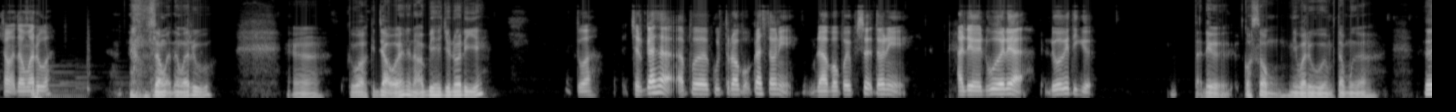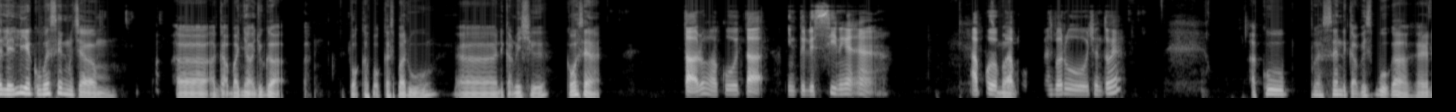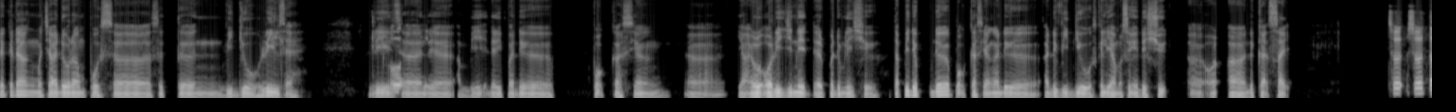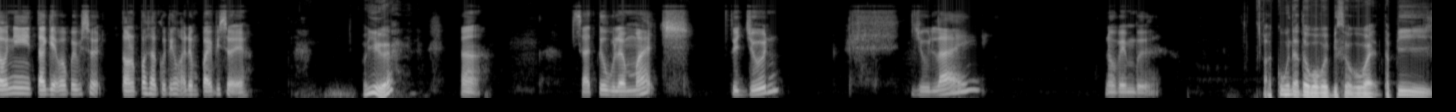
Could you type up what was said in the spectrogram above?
Selamat tahun baru ah. Selamat tahun baru. Uh, tu lah kejap eh nak habis Januari eh. Tu lah. Cergas tak apa Kultura Podcast tahun ni? Dah berapa episod tahun ni? Ada dua dia lah? Dua ke tiga? Tak ada. Kosong. Ni baru yang pertama lah. Dan lately aku perasan macam uh, agak banyak juga podcast-podcast baru uh, dekat Malaysia. Kau perasan tak? Tak tu. Aku tak into the scene kan lah. Apa, Sebab- apa podcast baru contohnya? Aku perasan dekat Facebook lah. Kadang-kadang macam ada orang post uh, certain video, reels eh. Reels Oh, uh, dia ambil daripada podcast yang uh, yang originate daripada Malaysia. Tapi dia dia podcast yang ada ada video sekali lah. Maksudnya dia shoot uh, uh, dekat site. So, so tahun ni target berapa episod? Tahun lepas aku tengok ada empat episod ya. Oh ya yeah, eh? Ha. Satu bulan Mac, tu Jun, Julai, November. Aku pun tak tahu berapa episod aku buat. Tapi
